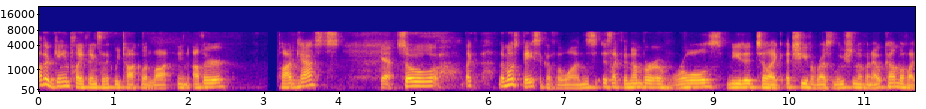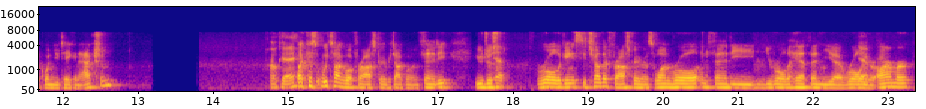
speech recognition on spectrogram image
other gameplay things I think we talk about a lot in other podcasts. Yeah. So like the most basic of the ones is like the number of rolls needed to like achieve a resolution of an outcome of like when you take an action. Okay. Like because we talk about Frostgrave, we talk about Infinity. You just Yeah. Roll against each other. Frostgrave is one roll. Infinity, Mhm. you roll the hit, then you roll Yeah. your armor.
